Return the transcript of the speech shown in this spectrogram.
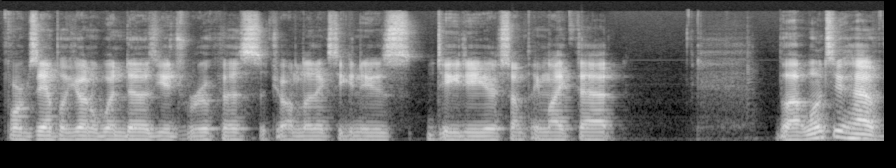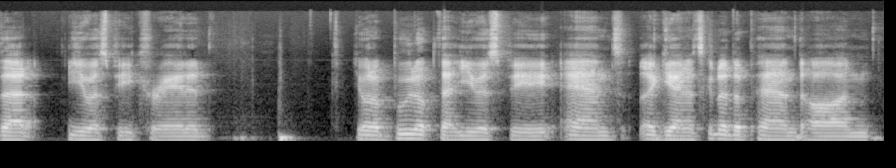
For example, if you're on Windows, you use Rufus. If you're on Linux, you can use DD or something like that. But once you have that USB created, you want to boot up that USB, and again, it's going to depend on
